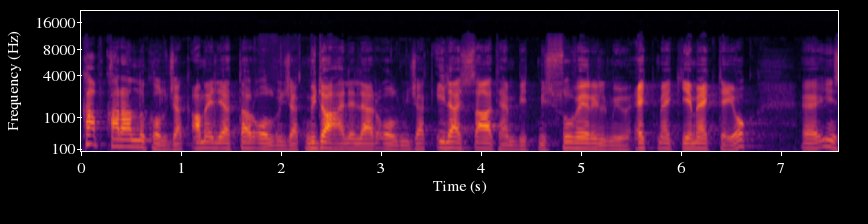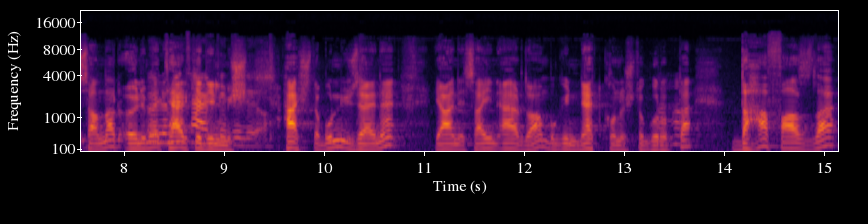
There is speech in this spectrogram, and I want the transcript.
Kapkaranlık olacak, ameliyatlar olmayacak, müdahaleler olmayacak, ilaç zaten bitmiş, su verilmiyor, ekmek yemek de yok. Ee, insanlar ölüme, Ölüme terk, terk edilmiş. ediliyor. Ha işte bunun üzerine yani Sayın Erdoğan bugün net konuştu grupta. Daha fazla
